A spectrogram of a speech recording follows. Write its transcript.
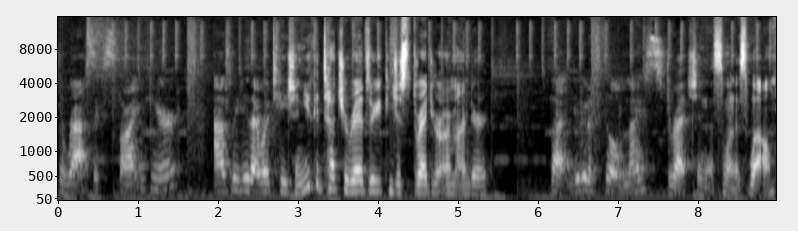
thoracic spine here as we do that rotation. You could touch your ribs or you can just thread your arm under, but you're gonna feel a nice stretch in this one as well.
